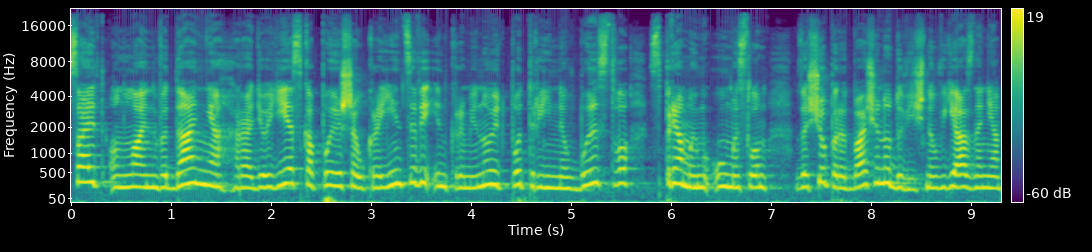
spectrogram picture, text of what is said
Сайт онлайн-видання Радіо Єска пише, українцеві інкримінують потрійне вбивство з прямим умислом, за що передбачено довічне ув'язнення.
